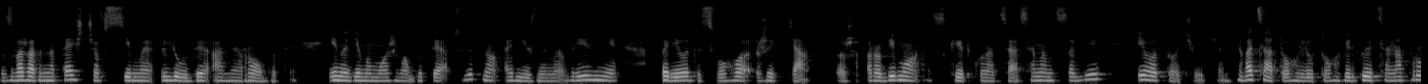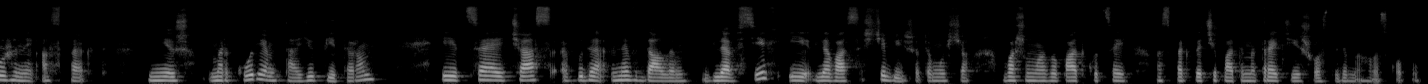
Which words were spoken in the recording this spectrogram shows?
зважати на те, що всі ми люди, а не роботи. Іноді ми можемо бути абсолютно різними в різні періоди свого життя. Тож робімо скидку на це самим собі і оточуючим. 20 лютого відбудеться напружений аспект між Меркурієм та Юпітером. І цей час буде невдалим для всіх і для вас ще більше, тому що в вашому випадку цей аспект зачіпатиме третій і шостий доми гороскопу.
